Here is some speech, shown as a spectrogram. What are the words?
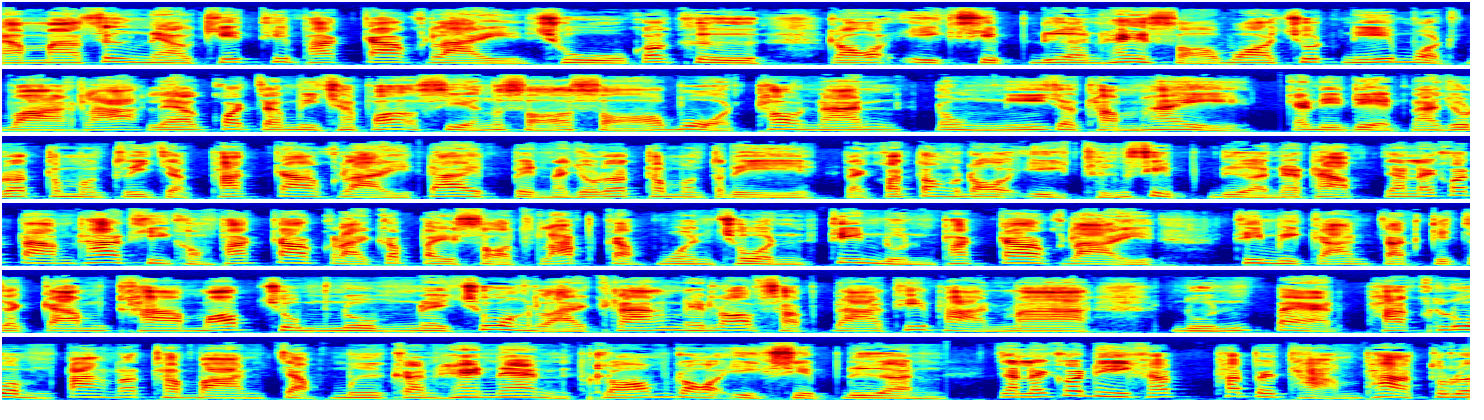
นำมาซึ่งแนวคิดที่พักก้าวไกลชูก็คือ รออีก 10 เดือนให้สวชุดนี้หมดวาระแล้วก็จะมีเฉพาะเสียงสสโหวตเท่านั้น ตรงนี้จะทำให้แคนดิเดตนายกรัฐมนตรีจากพักก้าวไกล ได้เป็นนายกรัฐมนตรี แต่ก็ต้องรออีกถึง 10 เดือนนะครับ อย่างไรก็ตามท่าทีของพักก้าวไกลก็ไปสอดรับกับมวลชนที่หนุนพักก้าวไกล ที่มีการจัดกิจกรรมคาร์ม็อบชุมนุมุมในช่วงหลายครั้งในรอบสัปดาห์ที่ผ่านมา หนุน 8 พักร่วมตั้งรัฐบาลจับมือกันให้แน่น พร้อมรออีก 10 เดือน อย่างไรก็ดีครับ ถ้าไปถามภาคธุร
